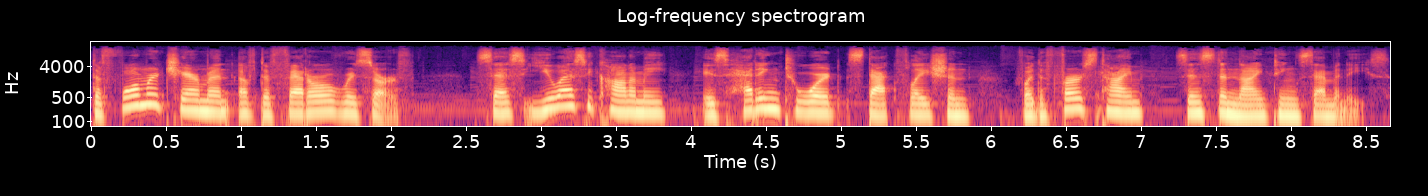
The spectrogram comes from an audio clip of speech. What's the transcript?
the former chairman of the Federal Reserve, says US economy is heading toward stagflation for the first time since the 1970s.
